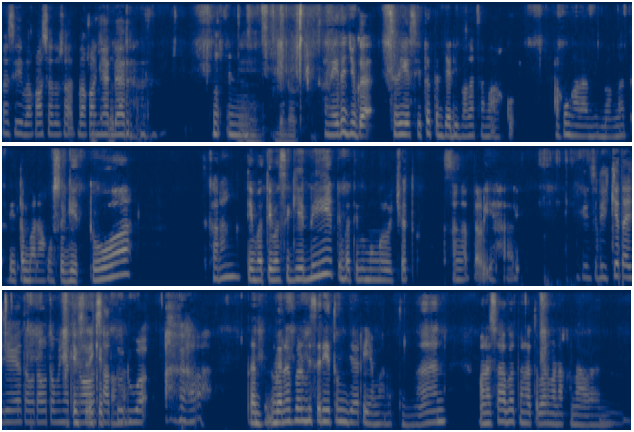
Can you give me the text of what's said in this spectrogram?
Pasti bakal suatu saat bakal nyadar. Mm-mm. Hmm, bener. karena itu juga serius itu terjadi banget sama aku aku ngalamin banget dari teman aku segitu sekarang tiba-tiba segini tiba-tiba mengerucut sangat terlihat Mungkin sedikit aja ya, tahu-tahu temennya Oke, tinggal satu banget. dua. dan benar-benar bisa dihitung jari ya mana teman mana sahabat mana teman mana kenalan Hmm.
